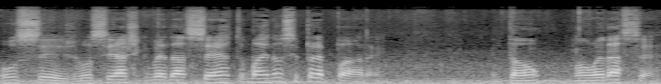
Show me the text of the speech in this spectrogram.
Ou seja, você acha que vai dar certo, mas não se prepara. Então, não vai dar certo.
